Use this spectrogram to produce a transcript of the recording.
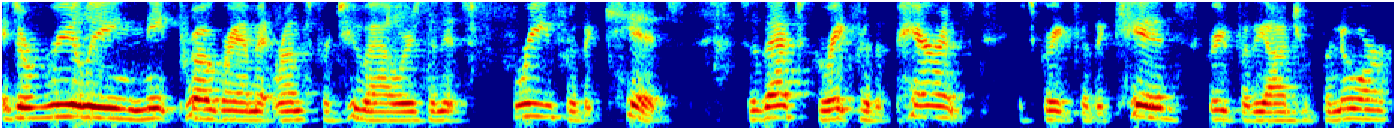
it's a really neat program. It runs for two hours and it's free for the kids. So that's great for the parents. It's great for the kids. Great for the entrepreneur,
